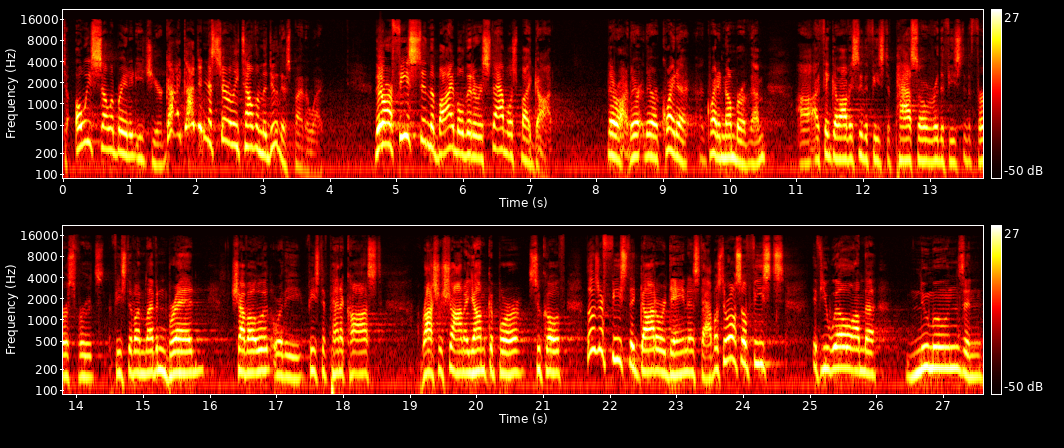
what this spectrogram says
to always celebrate it each year. God, God didn't necessarily tell them to do this, by the way. There are feasts in the Bible that are established by God. There are. There, there are quite a, quite a number of them. Uh, I think of obviously the Feast of Passover, the Feast of the First Fruits, the Feast of Unleavened Bread, Shavuot, or the Feast of Pentecost, Rosh Hashanah, Yom Kippur, Sukkoth. Those are feasts that God ordained and established. There are also feasts, if you will, on the new moons and,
